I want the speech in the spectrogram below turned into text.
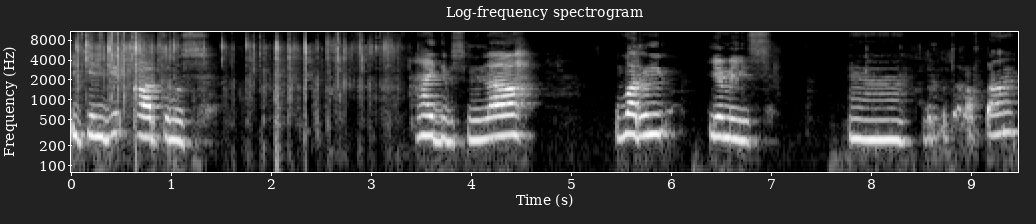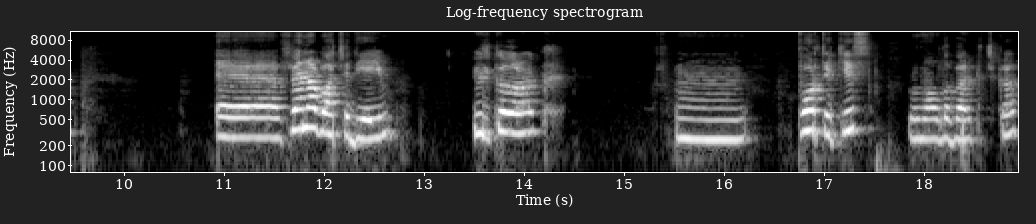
İkinci kartımız. Haydi bismillah. Umarım yemeyiz. Hmm, dur bu taraftan. Ee, Fenerbahçe diyeyim. Ülke olarak hmm, Portekiz. Ronaldo belki çıkar.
